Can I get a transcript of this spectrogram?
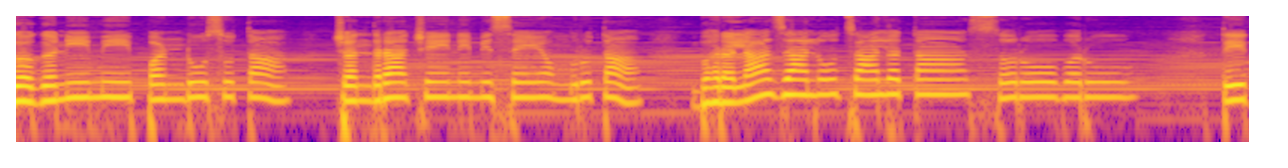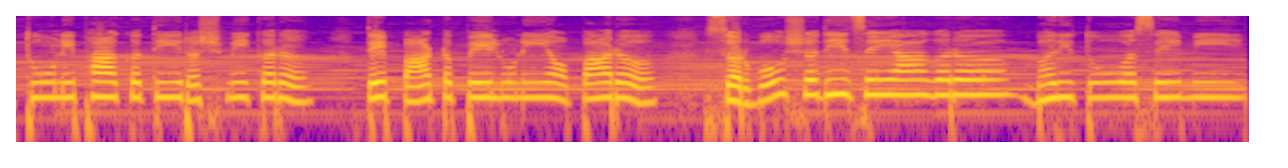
गगनी मी पंडुसुता चंद्राचे निमिसे अमृता भरला जालो चालता सरोवरू. तेथून फाकती रश्मीकर ते पाट पेलुणी अपार सर्वौषधीचे आगर भरितो असे मी.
